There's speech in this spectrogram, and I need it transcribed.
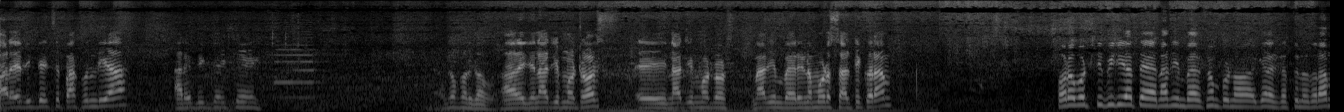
আর এদিক দিয়েছে পাকুন্দিয়া, আর এদিক দিয়েছে গফরগাঁও। আর এই যে নাজিম মোটরস এই নাজিম মোটরস নাজিম ভাইয়ের মোটর সাল ঠিক করাম। পরবর্তী ভিডিওতে নাজিম ভাইয়ের সম্পূর্ণ গ্যারেজটা তুলে ধরাম।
